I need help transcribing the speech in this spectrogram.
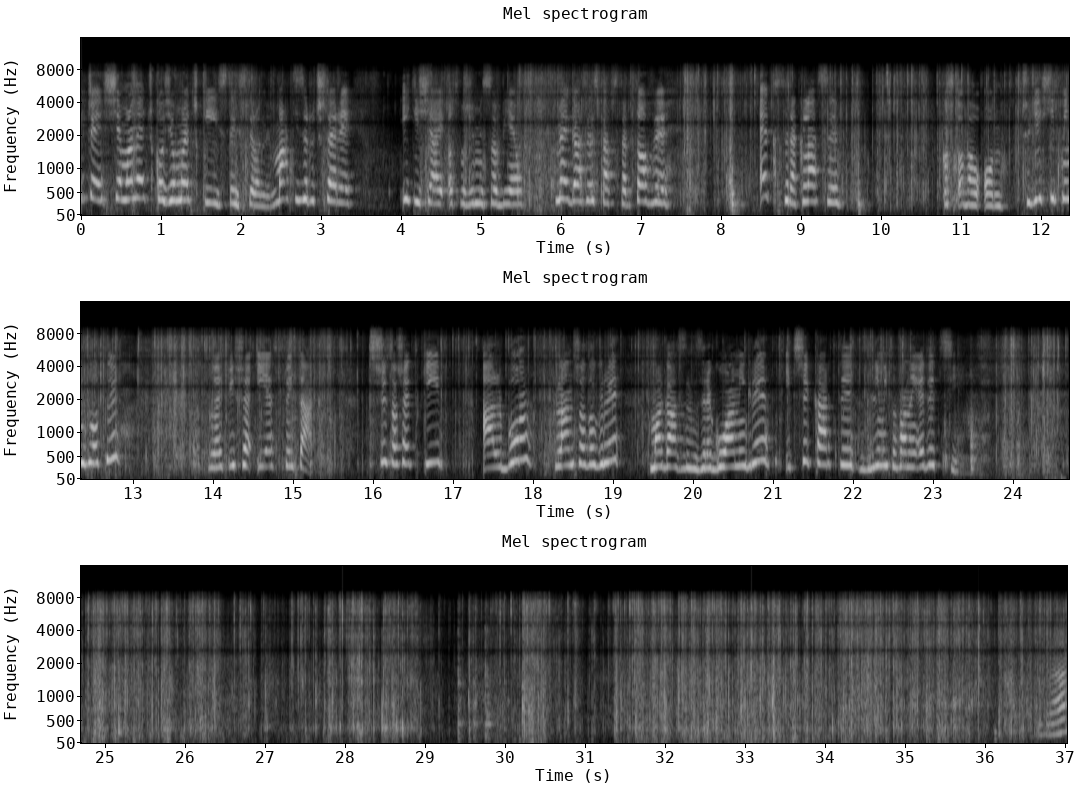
Hej, cześć, siemaneczko, ziomeczki, z tej strony Mati04 i dzisiaj otworzymy sobie mega zestaw startowy ekstra klasy. Kosztował on 35 zł. Tutaj pisze i jest tutaj tak. Trzy saszetki, album, plansza do gry, magazyn z regułami gry i trzy karty z limitowanej edycji. Dobra.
